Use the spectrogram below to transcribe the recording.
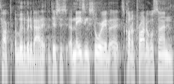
talked a little bit about it, but there's this amazing story of, uh, it's called a prodigal son.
